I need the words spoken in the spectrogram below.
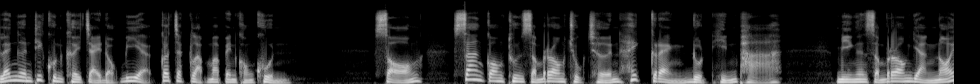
และเงินที่คุณเคยจ่ายดอกเบี้ยก็จะกลับมาเป็นของคุณ 2. สร้างกองทุนสำรองฉุกเฉินให้แกร่งดุดหินผา มีเงินสำรองอย่างน้อย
